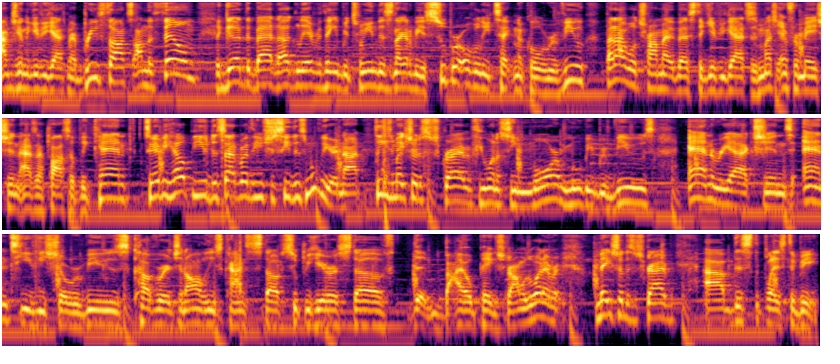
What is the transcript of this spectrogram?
I'm just gonna give you guys my brief thoughts on the film, the good, the bad, the ugly, everything in between. This is not gonna be a super overly technical review, but I will try my best to give you guys as much information as I possibly can to maybe help you decide whether you should see this movie or not. Please make sure to subscribe if you want to see more movie reviews and reactions and TV show reviews, coverage, and all these kinds of stuff, superhero stuff, the biopics, dramas, whatever. Make sure to subscribe. Uh, this is the place to be.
